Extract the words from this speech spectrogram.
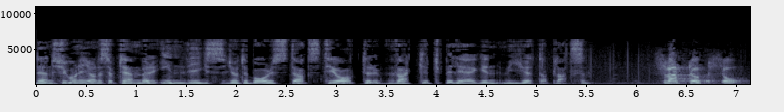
Den 29 september invigs Göteborgs stadsteater vackert belägen vid Götaplatsen. Svart uppsåt,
